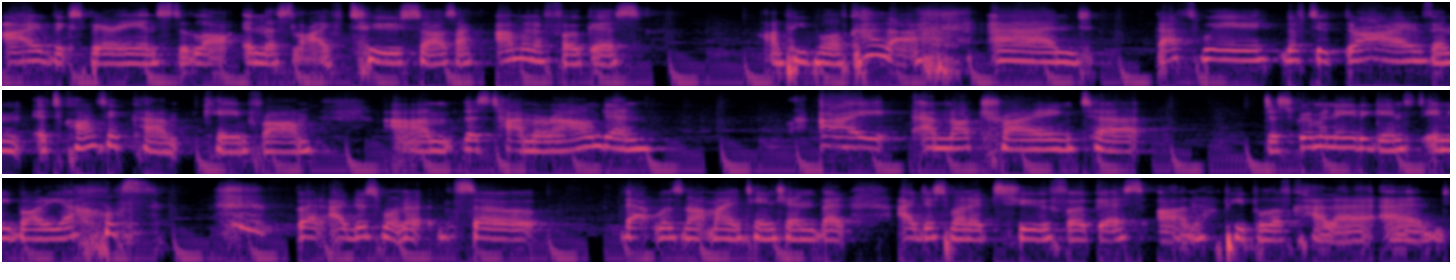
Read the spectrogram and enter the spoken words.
I've experienced a lot in this life too. So I was like, I'm gonna focus on people of color. And that's where Live to Thrive and its concept come, came from um, this time around. And I am not trying to discriminate against anybody else, but I just want to. So that was not my intention, but I just wanted to focus on people of color and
